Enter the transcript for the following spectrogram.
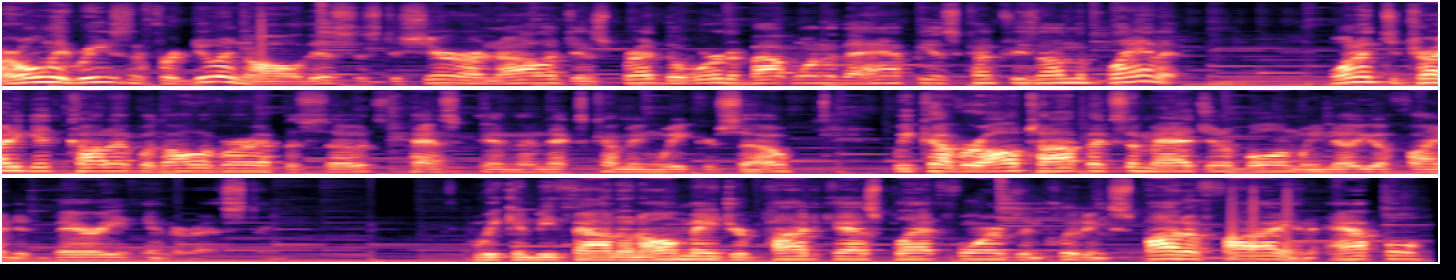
Our only reason for doing all this is to share our knowledge and spread the word about one of the happiest countries on the planet. Wanted to try to get caught up with all of our episodes past in the next coming week or so. We cover all topics imaginable and we know you'll find it very interesting. We can be found on all major podcast platforms, including Spotify and Apple,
